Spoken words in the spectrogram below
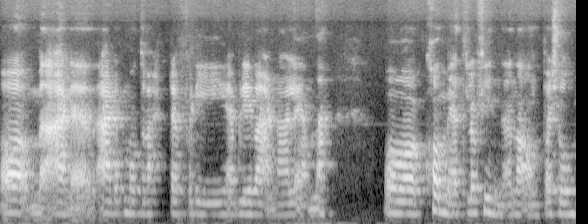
Og er det, er det på en måte verdt det fordi jeg blir værende alene? Og kommer jeg til å finne en annen person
